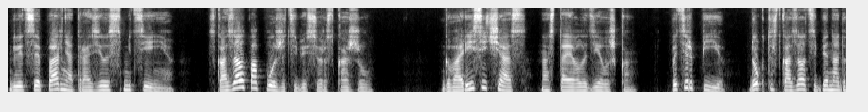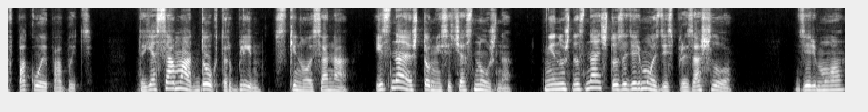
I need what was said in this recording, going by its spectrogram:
На лице парня отразилось смятение. Сказал, попозже тебе все расскажу. Говори сейчас, настаивала девушка. Потерпи, Доктор сказал, тебе надо в покое побыть. Да я сама доктор, блин, скинулась она. И знаю, что мне сейчас нужно. Мне нужно знать, что за дерьмо здесь произошло. Дерьмо,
